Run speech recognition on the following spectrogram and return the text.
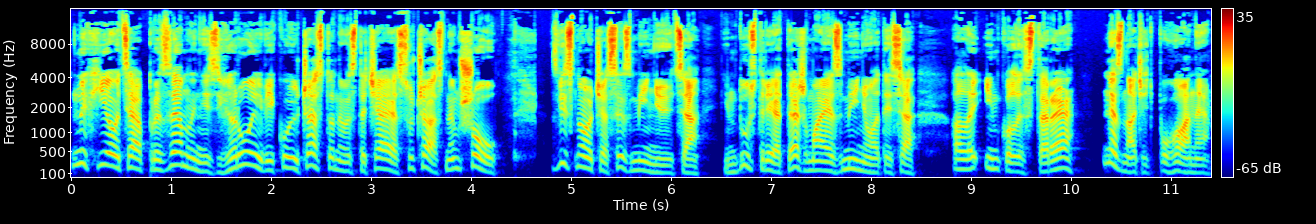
в них є оця приземленість героїв, якої часто не вистачає сучасним шоу. Звісно, часи змінюються, індустрія теж має змінюватися, але інколи старе не значить погане.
